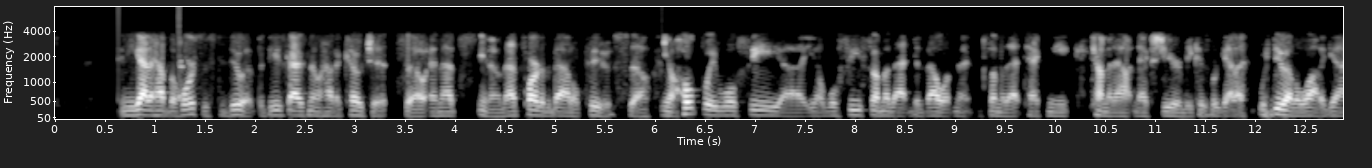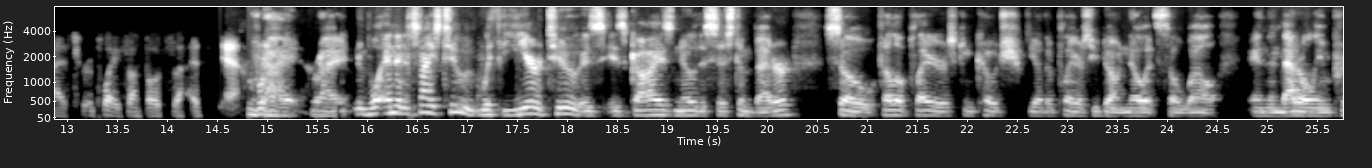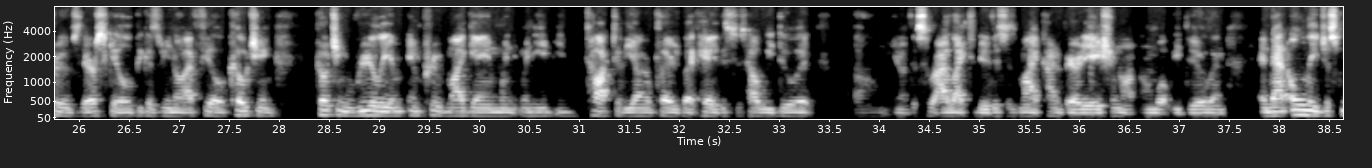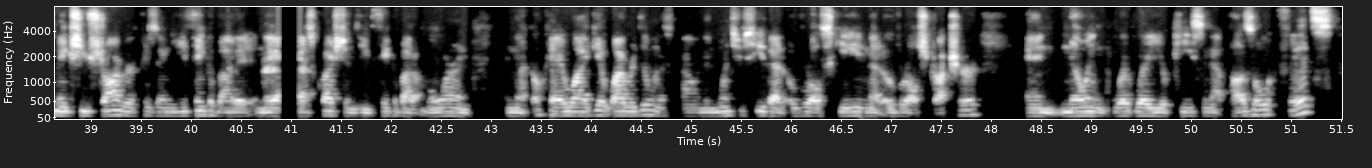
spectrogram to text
and you got to have the horses to do it but these guys know how to coach it so and that's you know that's part of the battle too so you know hopefully we'll see uh, you know we'll see some of that development some of that technique coming out next year because we got to we do have a lot of guys to replace on both sides. Yeah. Right right. Well and it's nice too with the year too is is guys know the system better so fellow players can coach the other players who don't know it so well and then that only improves their skill because you know i feel coaching coaching really Im- improved my game when when you, you talk to the younger players like hey this is how we do it. Um, you know this is what i like to do. This is my kind of variation on, on what we do. And and that only just makes you stronger because then you think about it and they ask questions you think about it more and and like okay well i get why we're doing this now. And then once you see that overall scheme that overall structure and knowing where, your piece in that puzzle fits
